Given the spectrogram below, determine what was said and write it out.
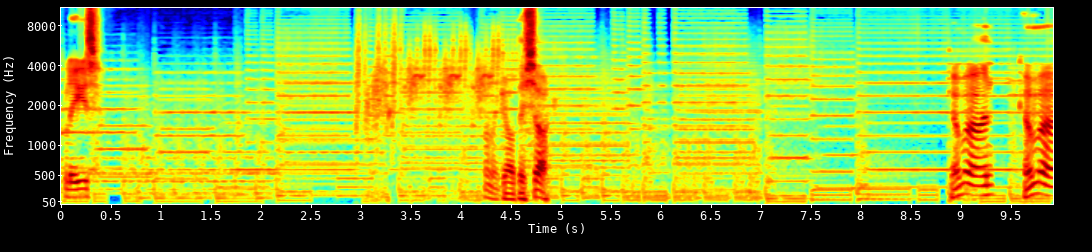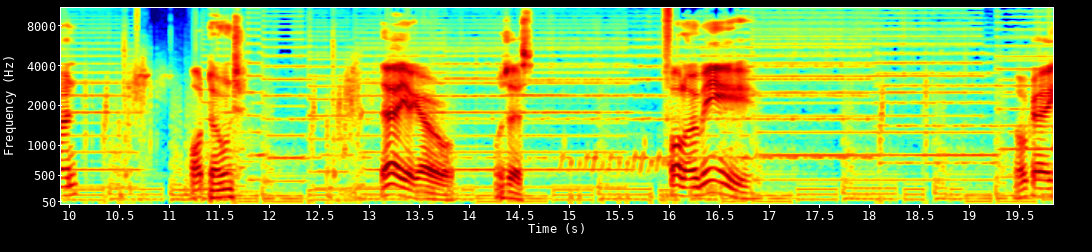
Please. Oh my god, they suck. Come on, come on. Or don't. There you go. What's this? Follow me! Okay.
